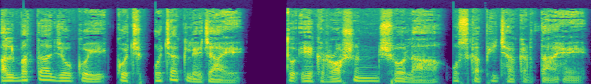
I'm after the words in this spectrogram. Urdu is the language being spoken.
البتہ جو کوئی کچھ اچک لے جائے تو ایک روشن شعلہ اس کا پیچھا کرتا ہے۔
